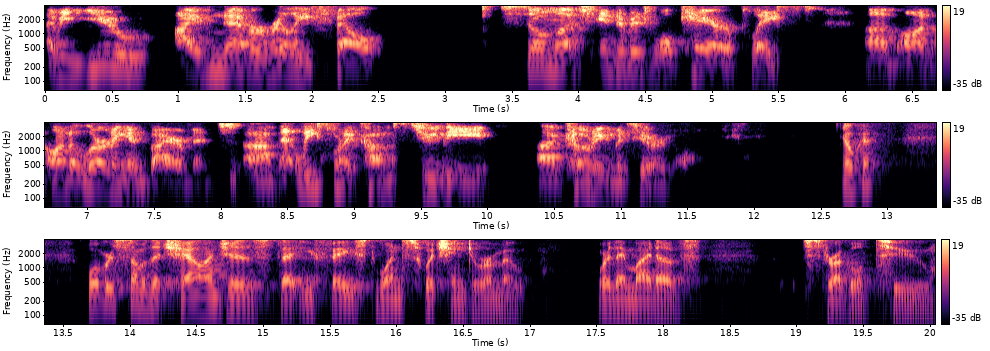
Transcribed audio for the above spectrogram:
I mean, you I've never really felt so much individual care placed um, on on a learning environment, um, at least when it comes to the uh, coding material. Okay. What were some of the challenges that you faced when switching to remote, where they might have struggled to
